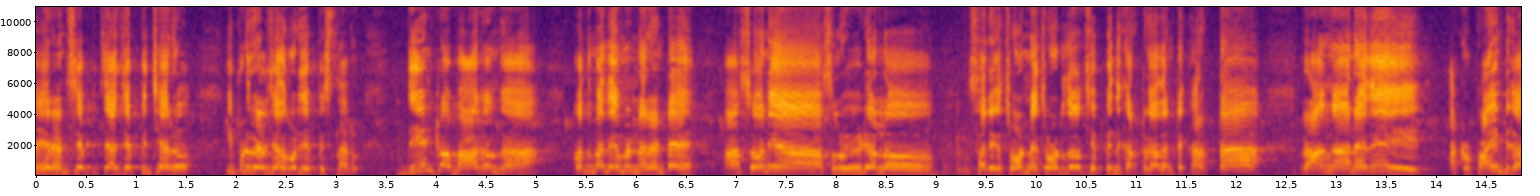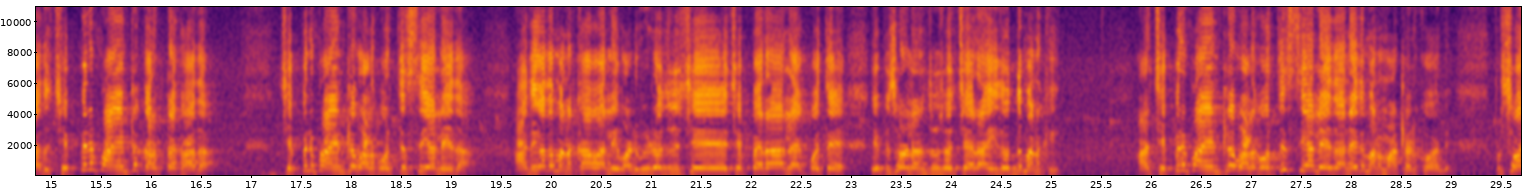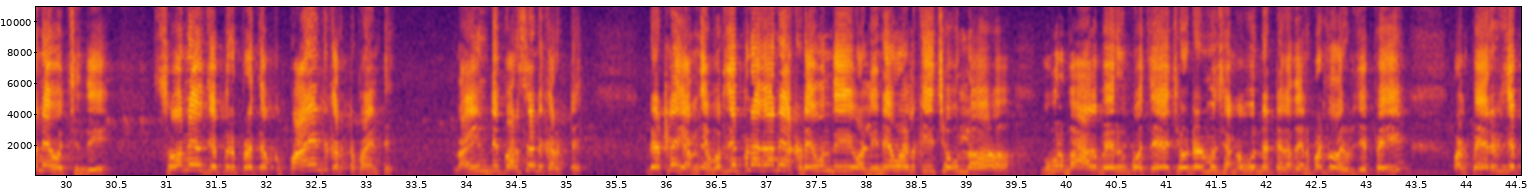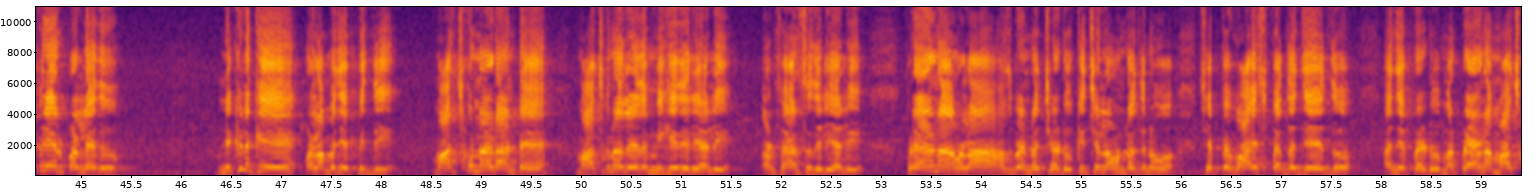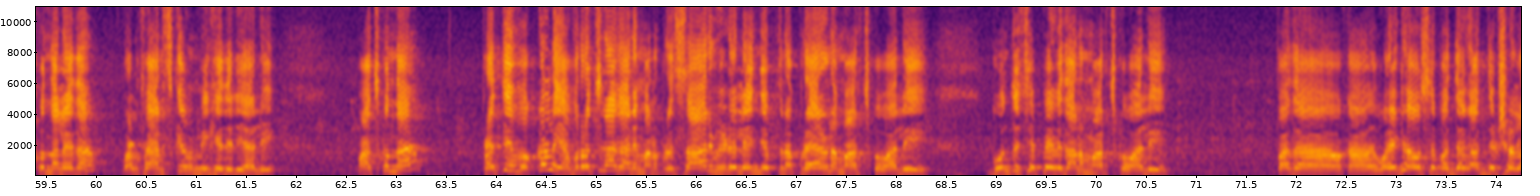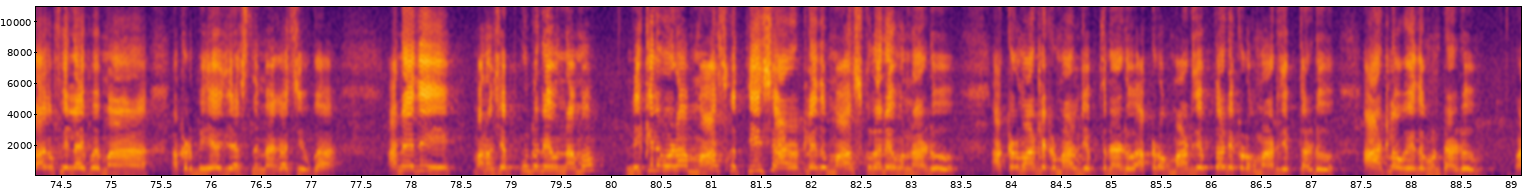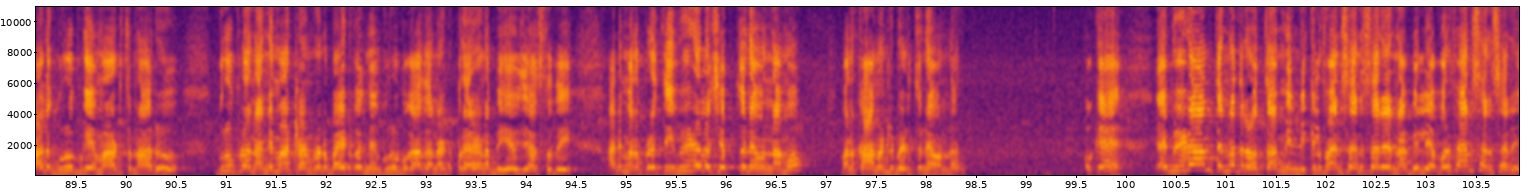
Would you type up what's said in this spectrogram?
పేరెంట్స్ చెప్పి చెప్పించారు ఇప్పుడు వీళ్ళ చేత కూడా చెప్పిస్తున్నారు. దీంట్లో భాగంగా కొంతమంది ఏమన్నారంటే "ఆ, సోనియా అసలు వీడియోలో సరిగా చూడనే చూడదు చెప్పింది కరెక్ట్ కాదంటే కరెక్టా రాంగ్ అనేది అక్కడ పాయింట్ కాదు. చెప్పిన పాయింట్లు కరెక్టా కాదా? చెప్పిన పాయింట్లు వాళ్ళకి వర్తిస్తాయా లేదా? అది కదా మనకు కావాలి. వాడు వీడియో చూసి చెప్పారా? లేకపోతే ఎపిసోడ్లను చూసి వచ్చారా? ఇది వద్దు మనకి. ఆ చెప్పిన పాయింట్లు వాళ్ళకి వర్తిస్తాయా లేదా అనేది మనం మాట్లాడుకోవాలి. ఇప్పుడు సోనియా వచ్చింది. సోనియా చెప్పిన ప్రతి ఒక్క పాయింట్ కరెక్ట్ పాయింటే. నైంటీ పర్సెంట్ కరెక్టే. ఇప్పుడు ఎట్లా ఎంత ఎవరు చెప్పినా కానీ అక్కడేముంది వాళ్ళు వినేవాళ్ళకి చెవుల్లో గుబులు బాగా పెరిగిపోతే చెవిటాడు ముందు శంఖ ఊరినట్టే కదా వినపడుతుంది వాళ్ళు చెప్పేవి వాళ్ళ పేరెంట్స్ చెప్పినా వినపడలేదు. నిఖిల్కి వాళ్ళ అమ్మ చెప్పింది మార్చుకున్నాడా అంటే మార్చుకున్నా లేదా మీకే తెలియాలి. వాళ్ళ ఫ్యాన్స్ తెలియాలి. ప్రేరణ వాళ్ళ హస్బెండ్ వచ్చాడు. కిచెన్లో ఉండొద్దు నువ్వు చెప్పే వాయిస్ పెద్ద చేయొద్దు అని చెప్పాడు. మరి ప్రేరణ మార్చుకుందా లేదా? వాళ్ళ ఫ్యాన్స్కి మీకే తెలియాలి. మార్చుకుందా? ప్రతి ఒక్కళ్ళు ఎవరు వచ్చినా కానీ మనం ప్రతిసారి వీడియోలు ఏం చెప్తున్నా ప్రేరణ మార్చుకోవాలి. గొంతు చెప్పే విధానం మార్చుకోవాలి. పద ఒక వైట్ హౌస్ పెద్ద అధ్యక్షుడిలాగా ఫీల్ అయిపోయి మా అక్కడ బిహేవ్ చేస్తుంది మెగా చీఫ్గా. అనేది మనం చెప్పుకుంటూనే ఉన్నాము. నిఖిల్ కూడా మాస్క్ తీసి ఆడట్లేదు మాస్క్లోనే ఉన్నాడు. అక్కడ మాటలు ఇక్కడ మాటలు చెప్తున్నాడు. అక్కడ ఒక మాట చెప్తాడు ఇక్కడ ఒక మాట చెప్తాడు. ఆటలో ఒక విధంగా ఉంటాడు. వాళ్ళు గ్రూప్ గేమ్ ఆడుతున్నారు. గ్రూప్లో అన్ని మాట్లాడుకుంటే బయటకు వచ్చి మేము గ్రూప్ కాదన్నట్టు ప్రేరణ బిహేవ్ చేస్తుంది అని మనం ప్రతి వీడియోలో చెప్తూనే ఉన్నాము. మన కామెంట్లు పెడుతూనే ఉన్నారు. ఓకే? ఏ వీడియో అని తిన్న తర్వాత మీ నిఖిల్ ఫ్యాన్స్ అయినా సరే నబిల్ ఎవరి ఫ్యాన్స్ అయినా సరే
